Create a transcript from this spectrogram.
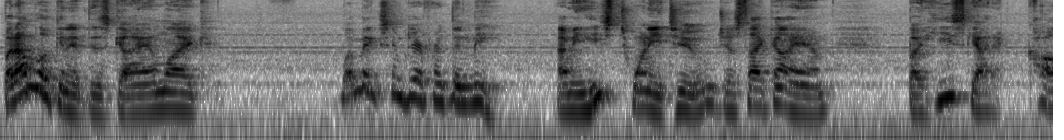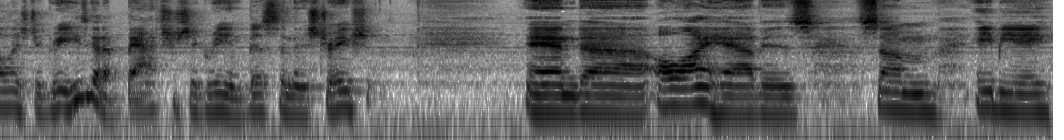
But I'm looking at this guy, I'm like, what makes him different than me? I mean, he's 22, just like I am, but he's got a college degree. He's got a bachelor's degree in business administration. And uh, all I have is some ABA, you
